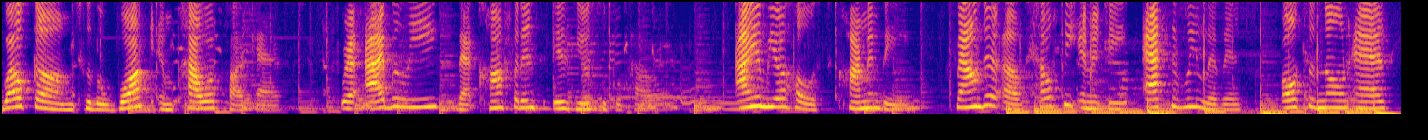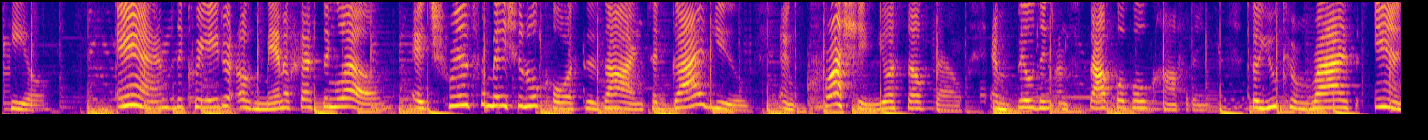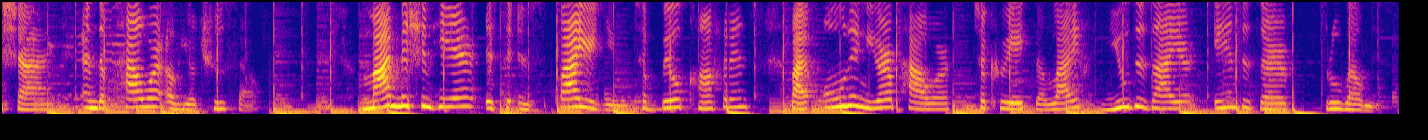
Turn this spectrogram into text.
welcome to the Walk in Power podcast, where I believe that confidence is your superpower. I am your host, Carmen B., founder of Healthy Energy Actively Living, also known as HEAL, and the creator of Manifesting Love, a transformational course designed to guide you in crushing your self doubt and building unstoppable confidence so you can rise and shine in the power of your true self. My mission here is to inspire you to build confidence by owning your power to create the life you desire and deserve through wellness.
